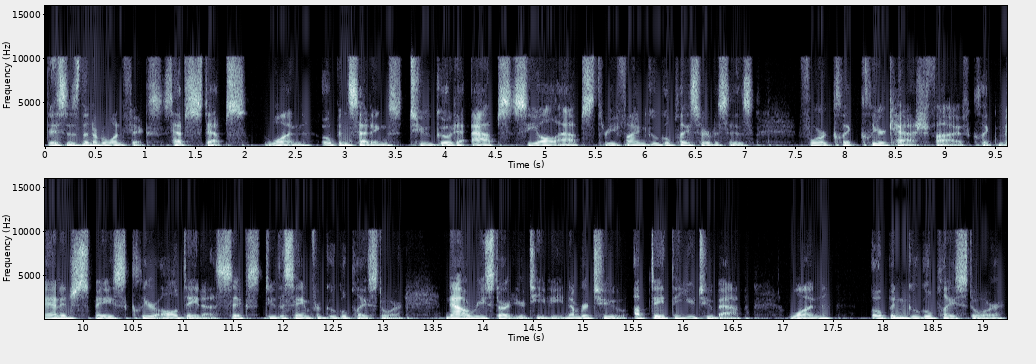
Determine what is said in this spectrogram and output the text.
This is the number one fix. Have steps. One, open settings. Two, go to apps, see all apps. Three, find Google Play Services. Four, click clear cache. Five, click manage space, clear all data. Six, do the same for Google Play Store. Now restart your TV. Number two, update the YouTube app. One, open Google Play Store.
